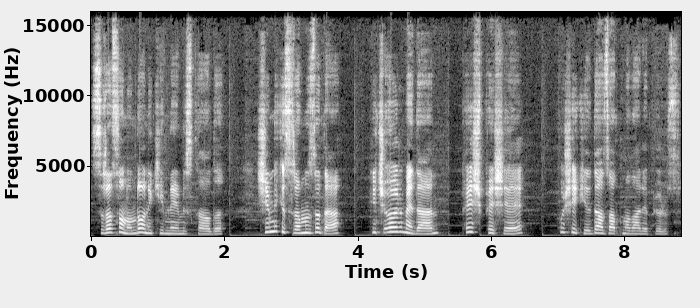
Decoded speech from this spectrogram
Sıra sonunda 12 ilmeğimiz kaldı. Şimdiki sıramızda da hiç örmeden peş peşe bu şekilde azaltmalar yapıyoruz.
